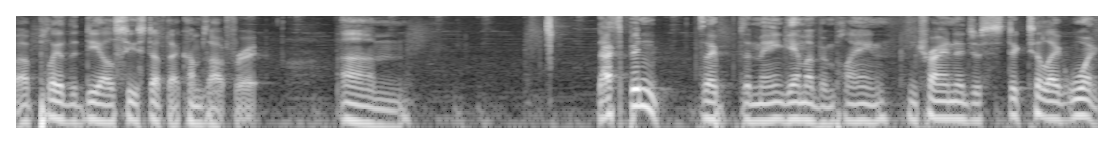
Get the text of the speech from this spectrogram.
uh, play the DLC stuff that comes out for it. Um, that's been like the main game I've been playing. I'm trying to just stick to like one.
